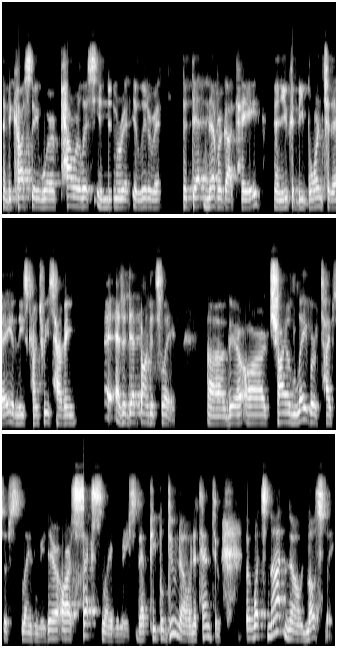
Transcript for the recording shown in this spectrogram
And because they were powerless, innumerate, illiterate, the debt never got paid. And you could be born today in these countries having as a debt bonded slave. Uh, there are child labor types of slavery. There are sex slaveries that people do know and attend to. But what's not known mostly,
